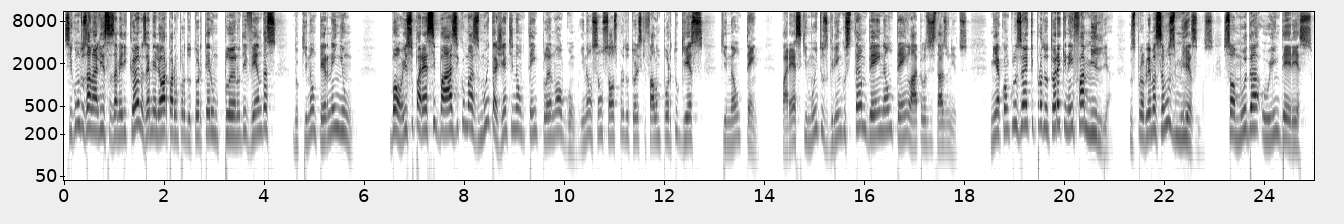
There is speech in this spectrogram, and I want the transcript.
Segundo os analistas americanos, é melhor para um produtor ter um plano de vendas do que não ter nenhum. Bom, isso parece básico, mas muita gente não tem plano algum. E não são só os produtores que falam português que não têm. Parece que muitos gringos também não têm lá pelos Estados Unidos. Minha conclusão é que produtor é que nem família. Os problemas são os mesmos, só muda o endereço.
